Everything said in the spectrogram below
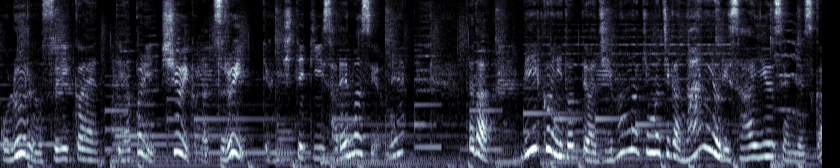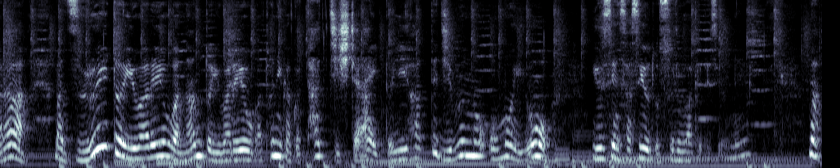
こうルールのすり替えってやっぱり周囲からずるいっていうふうに指摘されますよね。ただ B 君にとっては自分の気持ちが何より最優先ですから、まあ、ずるいと言われようが何と言われようがとにかくタッチしてないと言い張って自分の思いを優先させようとするわけですよね。まあ、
